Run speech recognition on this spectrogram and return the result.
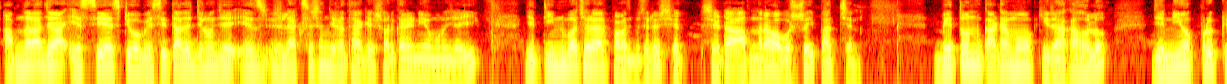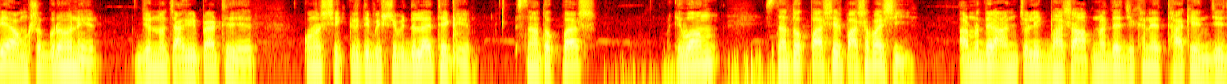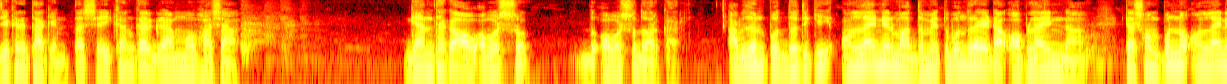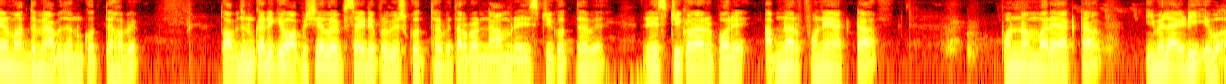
আপনারা যারা এসসি, এসটি, ওবিসি, তাদের জন্য যে এজ রিল্যাক্সেশন যেটা থাকে সরকারি নিয়ম অনুযায়ী, যে তিন বছর আর পাঁচ বছরের সেটা আপনারা অবশ্যই পাচ্ছেন। বেতন কাঠামো কি রাখা হলো? যে নিয়োগ প্রক্রিয়ায় অংশগ্রহণের জন্য চাকরি প্রার্থীদের কোনো স্বীকৃতি বিশ্ববিদ্যালয় থেকে স্নাতক পাস এবং স্নাতক পাশের পাশাপাশি আপনাদের আঞ্চলিক ভাষা, আপনাদের যেখানে থাকেন, যে যেখানে থাকেন, তার সেইখানকার গ্রাম্য ভাষা, জ্ঞান থাকা অবশ্য অবশ্য দরকার। আবেদন পদ্ধতি কি? অনলাইনের মাধ্যমে। তো বন্ধুরা, এটা অফলাইন না। এটা সম্পূর্ণ অনলাইনের মাধ্যমে আবেদন করতে হবে। তো আবেদনকারীকে অফিসিয়াল ওয়েবসাইটে প্রবেশ করতে হবে, তারপর নাম রেজিস্ট্রি করতে হবে। রেজিস্ট্রি করার পরে আপনার ফোনে একটা, ফোন নাম্বারে একটা ইমেল আইডি এবং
